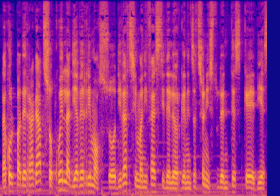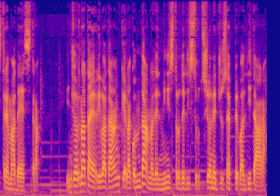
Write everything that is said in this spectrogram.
La colpa del ragazzo quella di aver rimosso diversi manifesti delle organizzazioni studentesche di estrema destra. In giornata è arrivata anche la condanna del ministro dell'istruzione Giuseppe Valditara.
